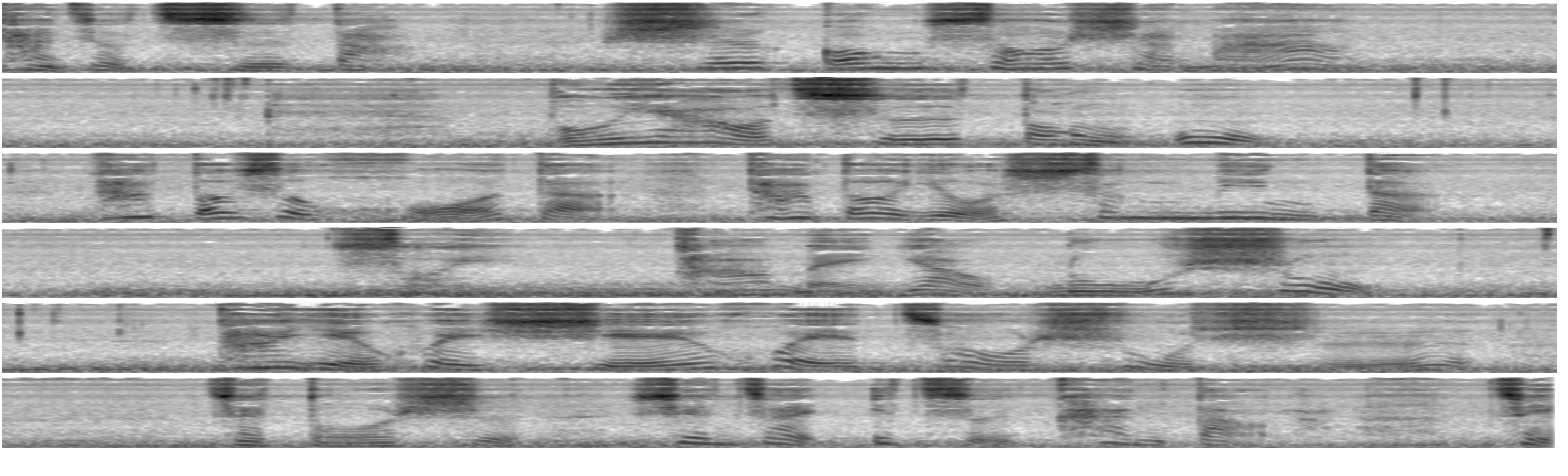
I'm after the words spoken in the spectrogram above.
他就知道师公说什么，不要吃动物，它都是活的，它都有生命的，所以他们要茹素。他也会学会做素食，这都是现在一直看到了这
